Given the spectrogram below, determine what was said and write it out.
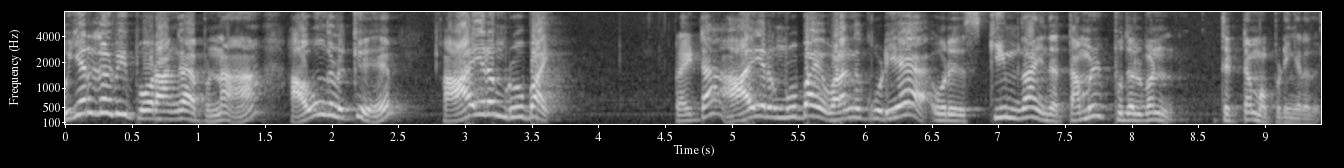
உயர்கல்வி போகிறாங்க அப்படின்னா அவங்களுக்கு ஆயிரம் ரூபாய் ரைட்டா ஆயிரம் ரூபாய் வழங்கக்கூடிய ஒரு ஸ்கீம் தான் இந்த தமிழ் புதல்வன் திட்டம் அப்படிங்கிறது.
